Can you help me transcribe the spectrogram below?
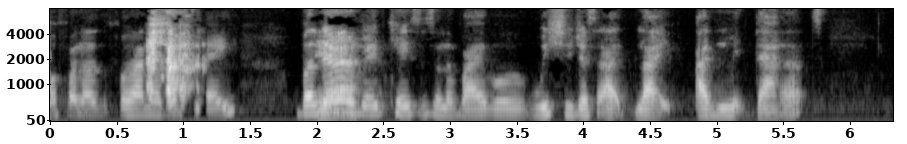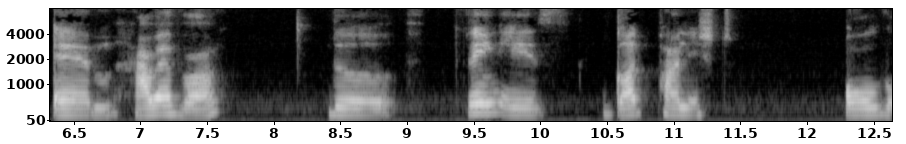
of another for another day. But there yeah. are rape cases in the Bible. We should just like admit that. Um, however, the thing is, God punished all the,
